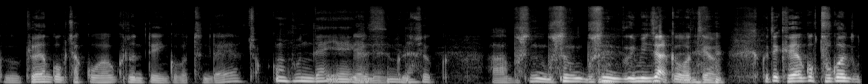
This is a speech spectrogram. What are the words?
그 교향곡 작곡하고 그런 때인 것 같은데 조금 후인데 예 네네, 그렇습니다. 그렇죠. 아 무슨 무슨 무슨 의미인지 알 것 같아요. 그때 교향곡 두곡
